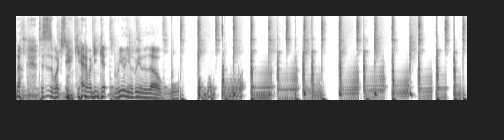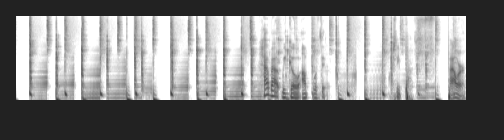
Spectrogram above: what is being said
this is what you get when you get really, really low. How about we go up with the power.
